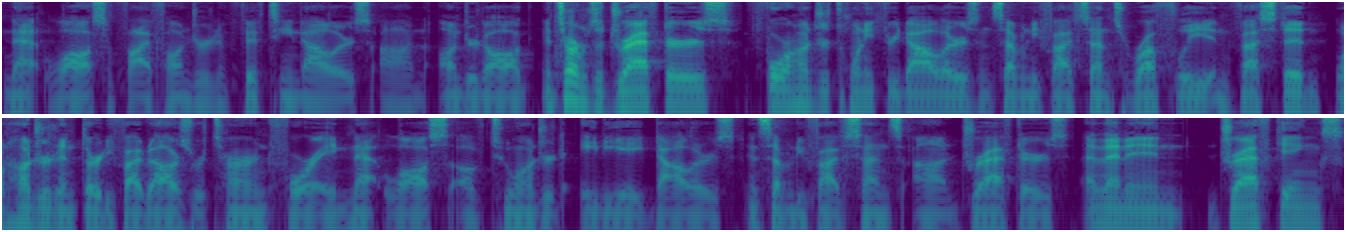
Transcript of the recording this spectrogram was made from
net loss of $515 on underdog. In terms of drafters, $423.75 roughly invested, $135 returned for a net loss of $288.75 on drafters. And then in DraftKings,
